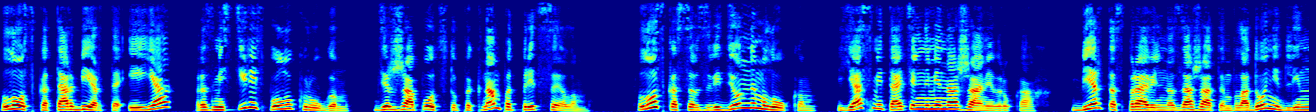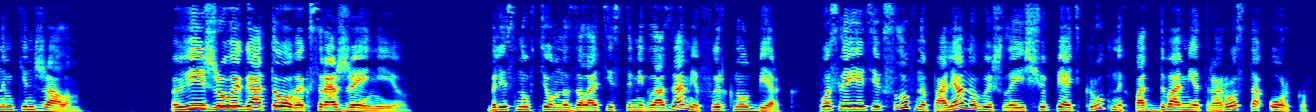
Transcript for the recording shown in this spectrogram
Лоска, Торберта и я разместились полукругом, держа подступы к нам под прицелом. Лоска со взведенным луком, я с метательными ножами в руках, Берта с правильно зажатым в ладони длинным кинжалом. «Вижу, вы готовы к сражению!» Блеснув темно-золотистыми глазами, фыркнул Берг. После этих слов на поляну вышло еще пять крупных под два метра роста орков.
